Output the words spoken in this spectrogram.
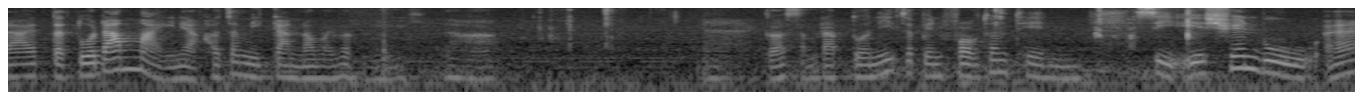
ได้ แต่ตัวด้ามใหม่เนี่ยเขาจะมีกันเอาไว้แบบนี้นะคะอ่าก็สำหรับตัวนี้จะเป็น f r o t o n 10 สี Asian Blue อ่า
